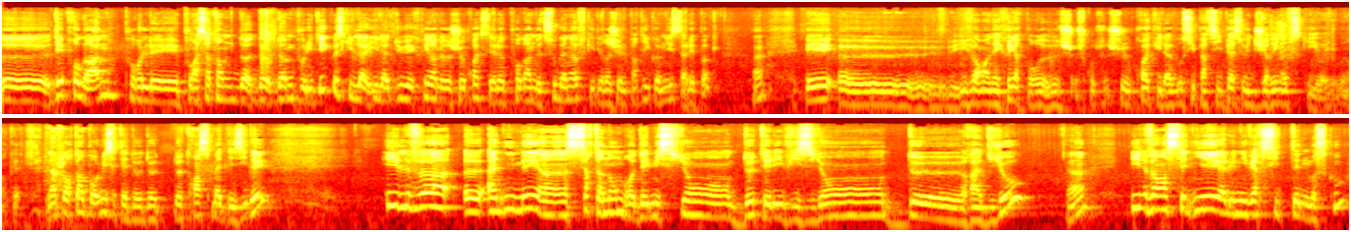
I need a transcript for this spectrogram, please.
euh, des programmes pour, les, pour un certain nombre d'hommes politiques, parce qu'il a, il a dû écrire, je crois que c'est le programme de Tsuganov qui dirigeait le Parti communiste à l'époque. Hein. et il va en écrire pour. Je, crois qu'il a aussi participé à celui de Jerinovski. Donc, l'important pour lui, c'était de, de, transmettre des idées. Il va euh, animer un certain nombre d'émissions de télévision, de radio. Hein. Il va enseigner à l'université de Moscou.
